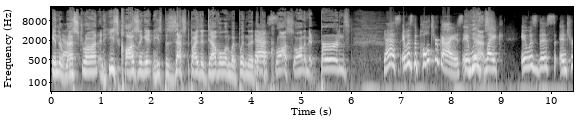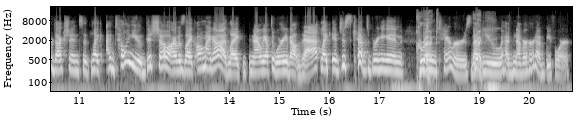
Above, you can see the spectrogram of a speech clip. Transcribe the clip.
in the Yeah. restaurant, and he's causing it, and he's possessed by the devil, and we put they put the cross on him, it burns. Yes, it was the poltergeist. It Yes. was like it was this introduction to like I'm telling you, this show. I was like, oh my god, like now we have to worry about that. Like it just kept bringing in Correct. new terrors that Correct. you had never heard of before.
